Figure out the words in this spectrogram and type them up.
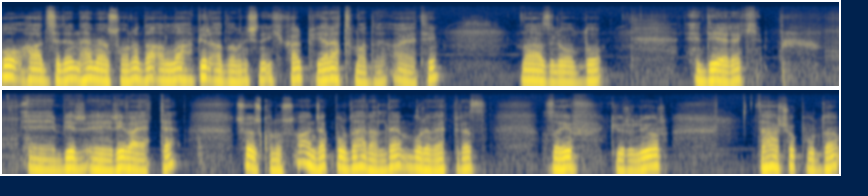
Bu hadiseden hemen sonra da Allah bir adamın içinde iki kalp yaratmadı ayeti nazil oldu e, diyerek e, bir e, rivayette söz konusu. Ancak burada herhalde bu rivayet biraz zayıf görülüyor. Daha çok burada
